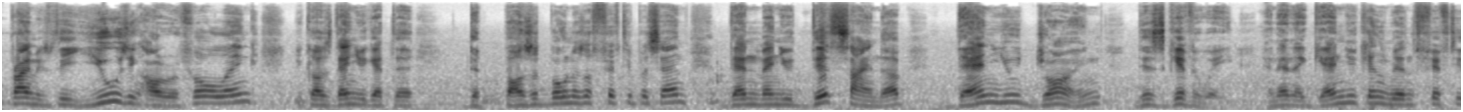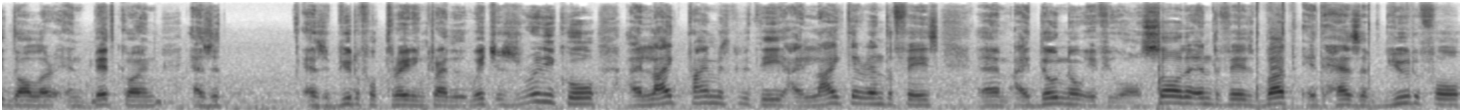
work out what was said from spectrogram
uh, prime xbt using our referral link because then you get the deposit bonus of 50% then when you did sign up then you join this giveaway. And then again you can win $50 in Bitcoin as a as a beautiful trading credit which is really cool. I like Prime XBT I like their interface. Um, I don't know if you all saw the interface but it has a beautiful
